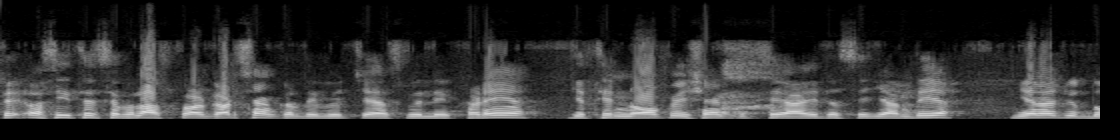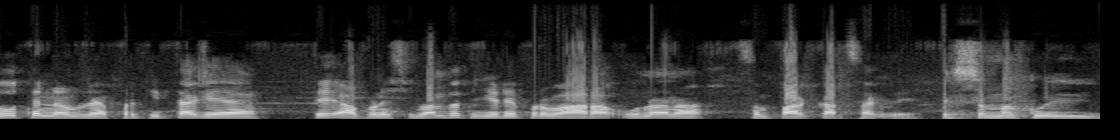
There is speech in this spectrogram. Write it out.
ਤੇ ਅਸੀਂ ਇੱਥੇ ਸਿਵਲ ਹਸਪਤਾਲ ਗੜਸ਼ੰਕਰ ਦੇ ਵਿੱਚ ਇਸ ਵੇਲੇ ਖੜੇ ਆ, ਜਿੱਥੇ 9 ਪੇਸ਼ੈਂਟ ਇੱਥੇ ਆਏ ਦੱਸੇ ਜਾਂਦੇ ਆ, ਜਿਨ੍ਹਾਂ ਚੋਂ ਦੋ ਤਿੰਨਾਂ ਨੂੰ ਰੈਫਰ ਕੀਤਾ ਗਿਆ ਹੈ। ਤੇ ਆਪਣੇ ਸੰਬੰਧਿਤ ਜਿਹੜੇ ਪਰਿਵਾਰ ਆ, ਉਹਨਾਂ ਨਾਲ ਸੰਪਰਕ ਕਰ ਸਕਦੇ ਆ। ਇਸ ਸਮਾਂ ਕੋਈ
